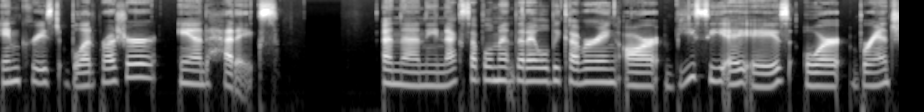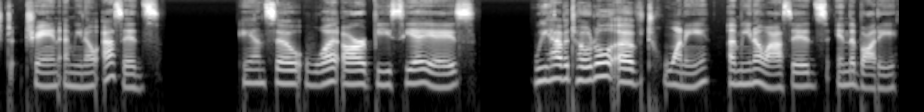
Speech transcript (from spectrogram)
increased blood pressure, and headaches. And then the next supplement that I will be covering are BCAAs or branched chain amino acids. And so, what are BCAAs? We have a total of 20 amino acids in the body,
